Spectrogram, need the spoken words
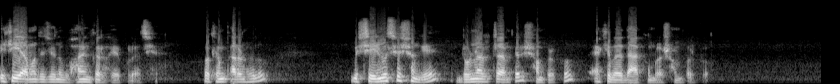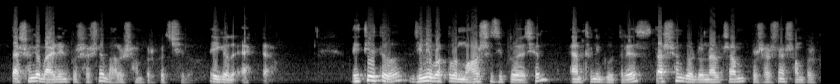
এটি আমাদের জন্য ভয়ঙ্কর হয়ে পড়েছে। প্রথম কারণ হলো, মিস্টার ইউনুসের সঙ্গে ডোনাল্ড ট্রাম্পের সম্পর্ক একেবারে দা কুমড়া সম্পর্ক। তার সঙ্গে বাইডেন প্রশাসনের ভালো সম্পর্ক ছিল। এই গেল একটা। দ্বিতীয়ত, যিনি বর্তমান মহাসচিব রয়েছেন, অ্যান্থনি গুতরেস, তার সঙ্গে ডোনাল্ড ট্রাম্প প্রশাসনের সম্পর্ক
